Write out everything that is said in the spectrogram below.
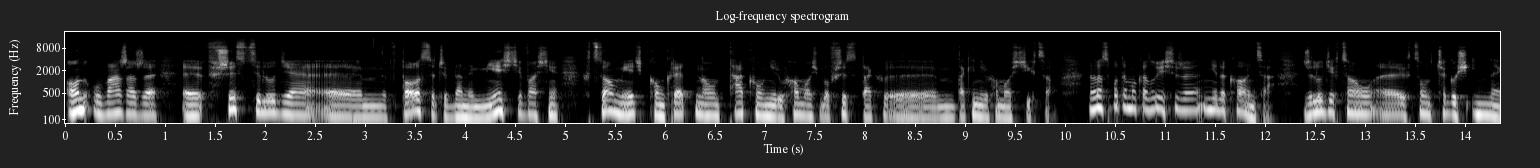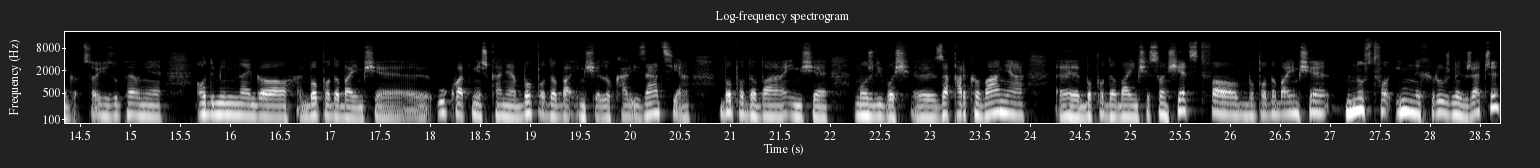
on uważa, że e, wszyscy ludzie w Polsce, czy w danym mieście właśnie chcą mieć konkretną taką nieruchomość, bo wszyscy tak, takie nieruchomości chcą. Natomiast potem okazuje się, że nie do końca, że ludzie chcą, e, chcą czegoś innego, coś zupełnie odmiennego, bo podoba im się układ mieszkania, bo podoba im się lokalizacja, bo podoba im się możliwość e, zaparkowania, e, bo podoba im się sąsiedztwo, bo podoba im się mnóstwo innych różnych rzeczy,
